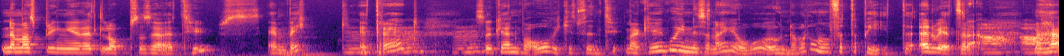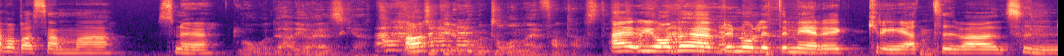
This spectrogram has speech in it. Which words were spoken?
när man springer ett lopp så säger jag ett hus, en bäck, Mm, ett träd. mm, mm. Så kan det bara, åh vilket fint hus. Man kan ju gå in i sådana här, åh undrar vad de har för tapeter. Eller du vet sådär. Ja, ja. Men här var bara samma snö. Åh, det hade jag älskat. Ja. Jag tycker det monotona är fantastiskt. Nej, och jag behövde nog lite mer kreativa syn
